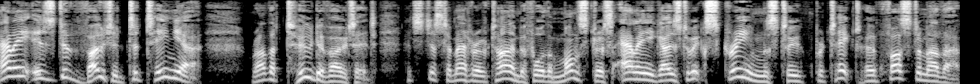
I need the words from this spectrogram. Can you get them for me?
Ali is devoted to Tina. Rather too devoted. It's just a matter of time before the monstrous Ali goes to extremes to protect her foster mother.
